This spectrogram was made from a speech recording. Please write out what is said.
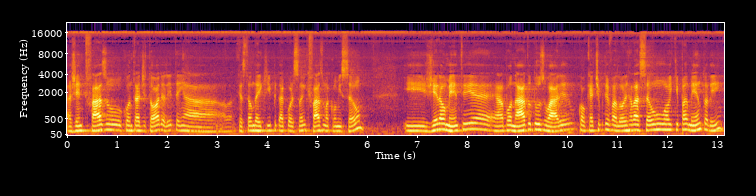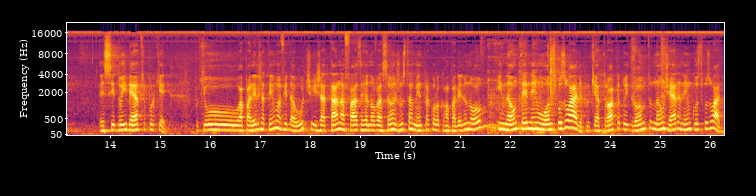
a gente faz o contraditório ali, tem a questão da equipe da Corsan que faz uma comissão e geralmente é, é abonado do usuário qualquer tipo de valor em relação ao equipamento ali, esse do Imetro, por quê? Porque o aparelho já tem uma vida útil e já está na fase de renovação justamente para colocar um aparelho novo e não ter nenhum ônus para o usuário, porque a troca do hidrômetro não gera nenhum custo para o usuário.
